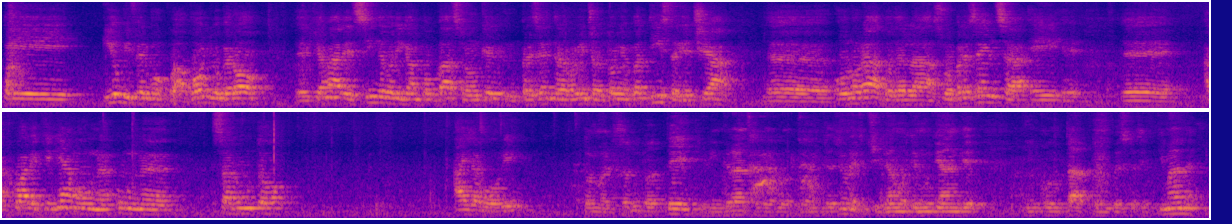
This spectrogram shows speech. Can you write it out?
E io mi fermo qua, voglio però eh, chiamare il sindaco di Campobasso, nonché il presidente della provincia Antonio Battista, che ci ha eh, onorato della sua presenza e eh, al quale chiediamo un, un saluto ai lavori. Insomma, il saluto a te, ti ringrazio per l'organizzazione, ci siamo tenuti anche in contatto in queste settimane,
